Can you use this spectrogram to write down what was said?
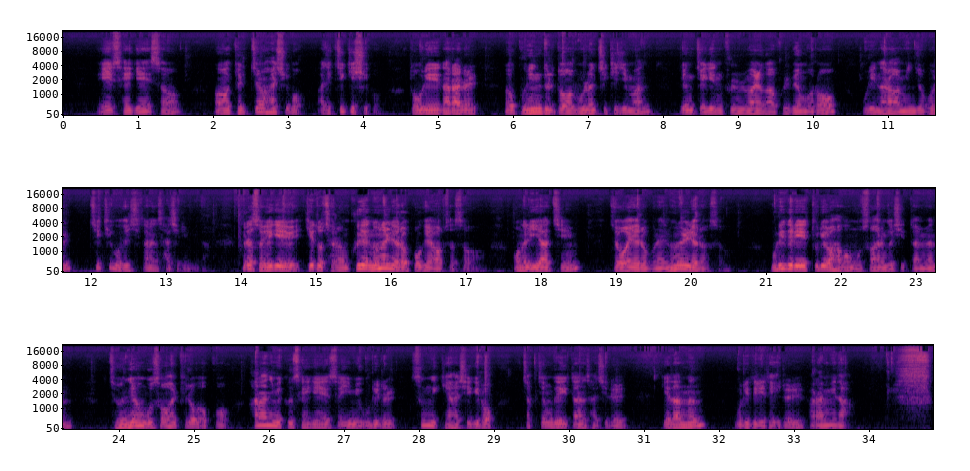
이 세계에서 어, 결정하시고 아직 지키시고 또 우리나라를 어, 군인들도 물론 지키지만 영적인 불말과 불병거로 우리나라와 민족을 지키고 계시다는 사실입니다. 그래서 여기 기도처럼 그의 눈을 열어 보게 하옵소서. 오늘 이 아침 저와 여러분의 눈을 열어서 우리들이 두려워하고 무서워하는 것이 있다면 전혀 무서워할 필요가 없고 하나님이 그 세계에서 이미 우리를 승리케 하시기로 작정되어 있다는 사실을 깨닫는 우리들이 되기를 바랍니다.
